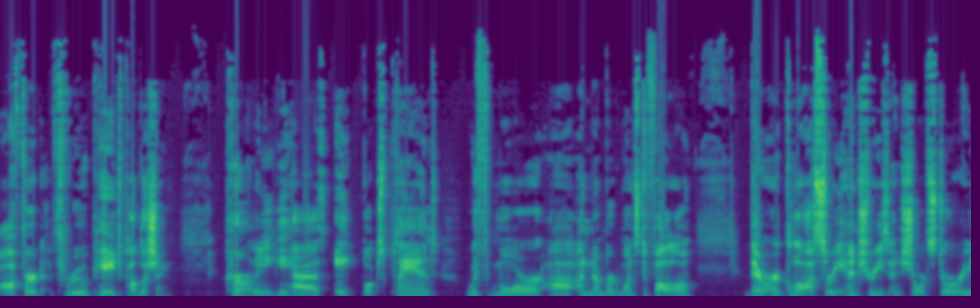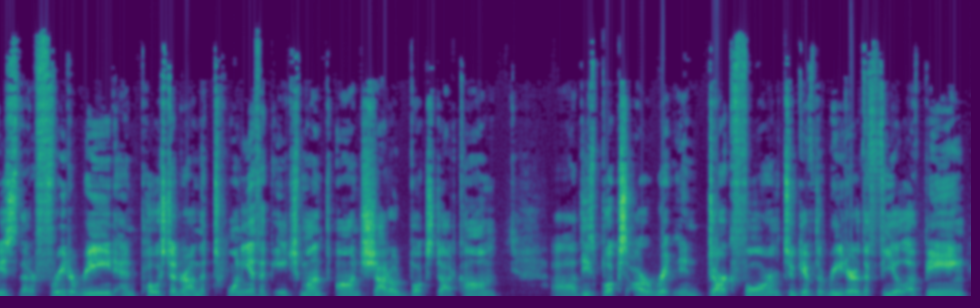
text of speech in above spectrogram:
offered through Page Publishing. Currently, he has eight books planned, with more uh, unnumbered ones to follow. There are glossary entries and short stories that are free to read and posted around the 20th of each month on shadowedbooks.com. Uh, these books are written in dark form to give the reader the feel of being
